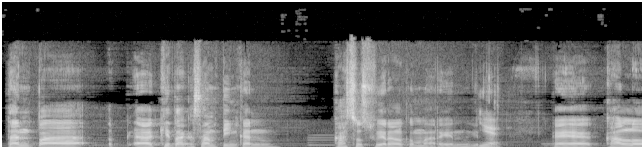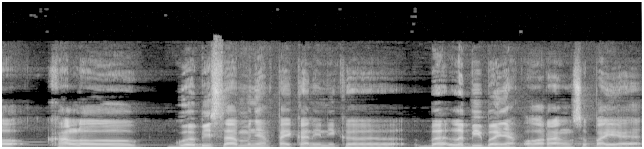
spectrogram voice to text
tanpa eh, kita kesampingkan kasus viral kemarin gitu. Iya. Kayak kalau kalau gue bisa menyampaikan ini ke ba- lebih banyak orang supaya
